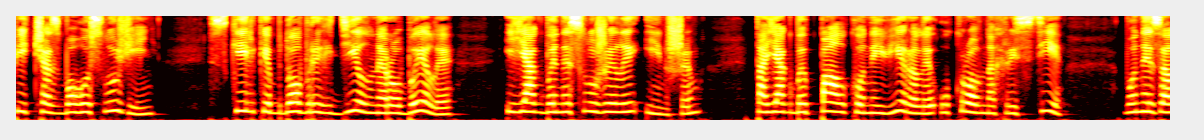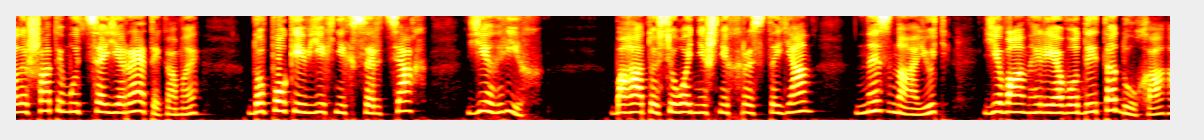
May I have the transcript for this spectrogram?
під час богослужінь, скільки б добрих діл не робили, і як би не служили іншим, та якби палко не вірили у кров на Христі, вони залишатимуться єретиками, допоки в їхніх серцях є гріх. Багато сьогоднішніх християн не знають Євангелія води та духа,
